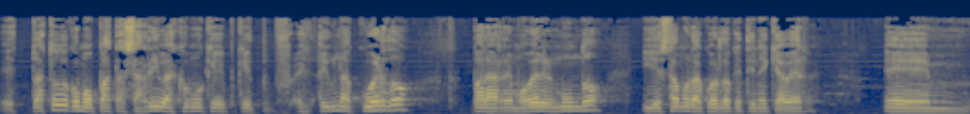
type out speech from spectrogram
está todo como patas arriba, es como que, hay un acuerdo para remover el mundo y estamos de acuerdo que tiene que haber, em,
